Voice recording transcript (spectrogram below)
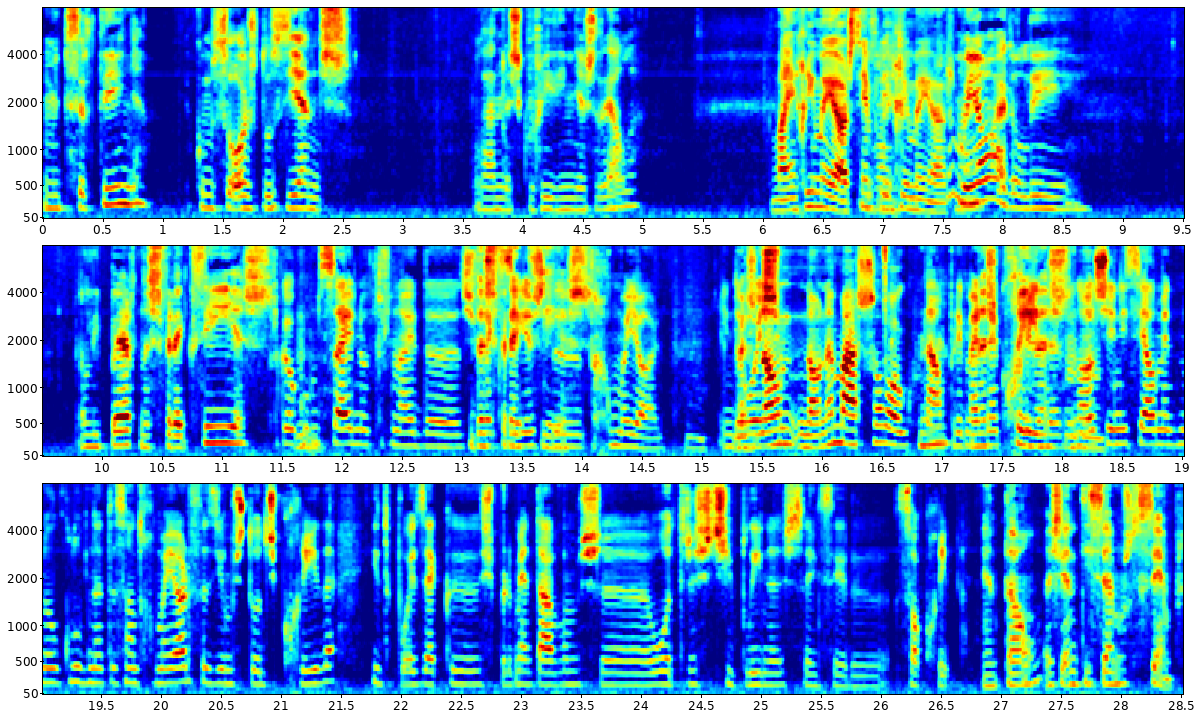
muito certinha. Começou aos 12 anos, lá nas corridinhas dela. Lá em Rio Maior, sempre lá em Rio Maior. Rio é? Maior, ali ali perto, nas freguesias. Porque eu comecei no torneio das, das freguesias, freguesias. De, de Romaior. Hum. Mas hoje... não, não na marcha logo. Não, primeiro nas na corridas. Uhum. Nós inicialmente no Clube de Natação de Romaior fazíamos todos corrida e depois é que experimentávamos uh, outras disciplinas sem ser uh, só corrida. Então, a gente dissemos sempre,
